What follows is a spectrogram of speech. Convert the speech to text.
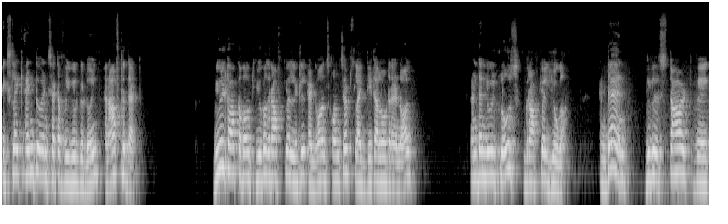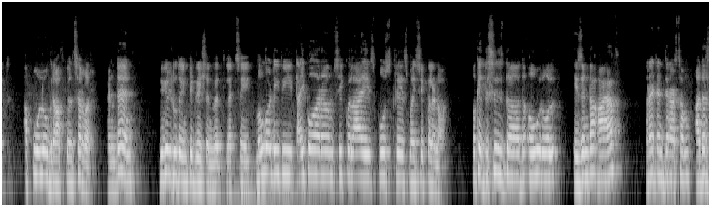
it's like end-to-end -end setup we will be doing. And after that we will talk about Yoga GraphQL little advanced concepts like data loader and all. And then we will close GraphQL Yoga. And then we will start with Apollo GraphQL server and then we will do the integration with let's say MongoDB, TypeORM, Sequelize, Postgres, MySQL and all. Okay, this is the, the overall agenda I have, right? And there are some other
